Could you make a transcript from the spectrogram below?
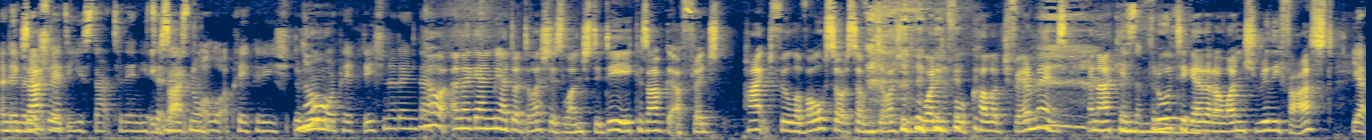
and then exactly. when it's ready, you start to then eat Exactly. it. And there's not a lot of preparation. There's no, No. more preparation around that. No, and again, we had a delicious lunch today because I've got a fridge packed full of all sorts of delicious, wonderful coloured ferments, and I can throw together a lunch really fast. Yeah.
